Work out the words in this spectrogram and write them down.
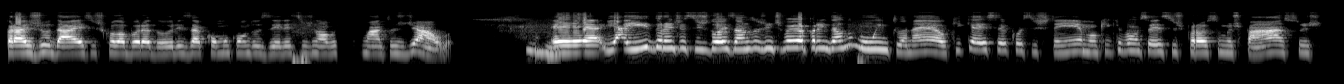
para ajudar esses colaboradores a como conduzir esses novos formatos de aula. Uhum. É, e aí, durante esses dois anos, a gente veio aprendendo muito, né? O que, que é esse ecossistema, o que, que vão ser esses próximos passos.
